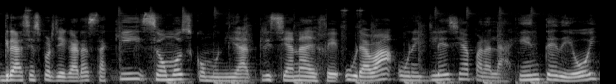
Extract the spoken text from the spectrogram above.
Gracias por llegar hasta aquí. Somos Comunidad Cristiana de Fe Urabá, una iglesia para la gente de hoy.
